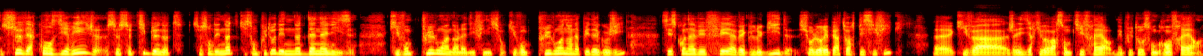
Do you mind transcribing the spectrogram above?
Ce vers quoi on se dirige, ce type de notes, ce sont des notes qui sont plutôt des notes d'analyse, qui vont plus loin dans la définition, qui vont plus loin dans la pédagogie, c'est ce qu'on avait fait avec le guide sur le répertoire spécifique, euh, qui va, j'allais dire qu'il va avoir son petit frère, mais plutôt son grand frère,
